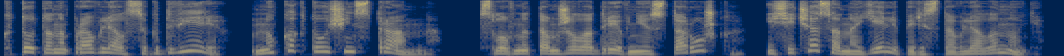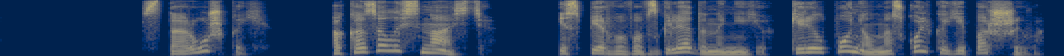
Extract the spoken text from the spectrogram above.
Кто-то направлялся к двери, но как-то очень странно словно там жила древняя старушка, и сейчас она еле переставляла ноги. Старушкой оказалась Настя, и с первого взгляда на нее Кирилл понял, насколько ей паршиво.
